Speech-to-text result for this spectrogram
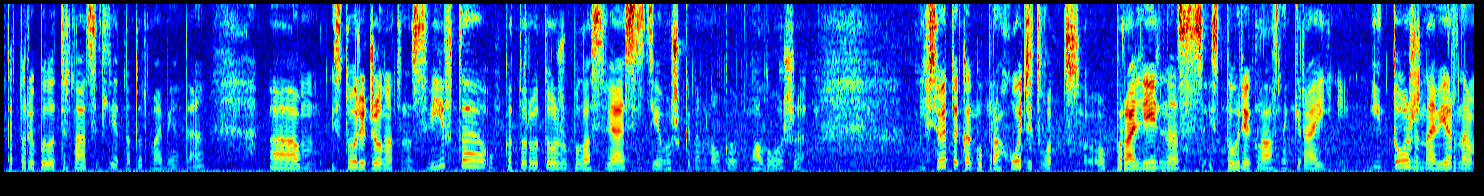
которой было 13 лет на тот момент, да, эм, история Джонатана Свифта, у которого тоже была связь с девушкой намного моложе. И все это как бы проходит вот э, параллельно с историей главной героини. И тоже, наверное,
